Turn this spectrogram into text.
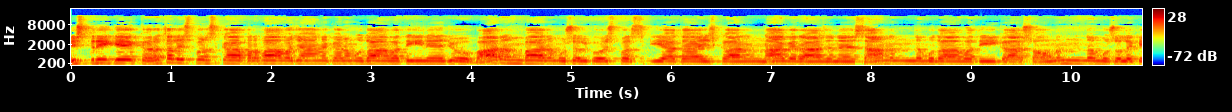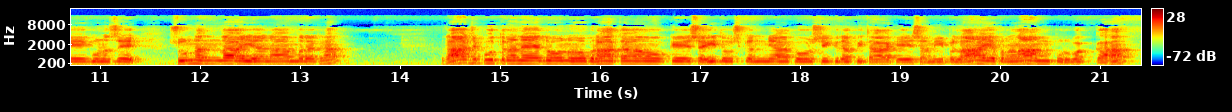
स्त्री के करतल स्पर्श का प्रभाव जानकर मुदावती ने जो बारंबार मुसल को स्पर्श किया था, इस कारण नागराज ने सानंद मुदावती का सौनंद मुसल के गुण से सुनंदा यह नाम रखा। राजपुत्र ने दोनों भ्राताओं के सहित उस कन्या को शीघ्र पिता के समीप लाय प्रणाम पूर्वक कहा।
